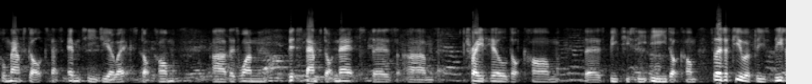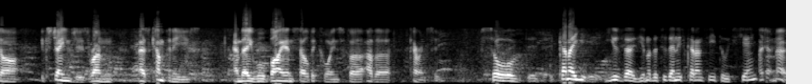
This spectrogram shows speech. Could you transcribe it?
called Mt. Gox, that's mtgox.com. Uh, there's one bitstamp.net, there's um, tradehill.com, there's btce.com. So there's a few of these. These are exchanges run as companies and they will buy and sell bitcoins for other currency. So, can I use the, you know, the Sudanese currency to exchange? I don't know.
